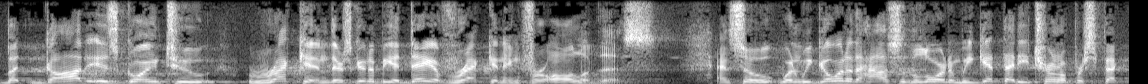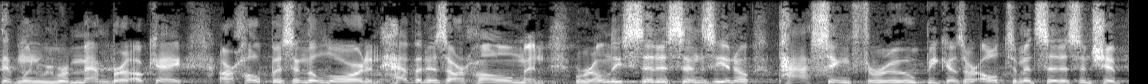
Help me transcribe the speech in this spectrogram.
But God is going to reckon, there's going to be a day of reckoning for all of this. And so when we go into the house of the Lord and we get that eternal perspective, when we remember, okay, our hope is in the Lord and heaven is our home and we're only citizens, you know, passing through because our ultimate citizenship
